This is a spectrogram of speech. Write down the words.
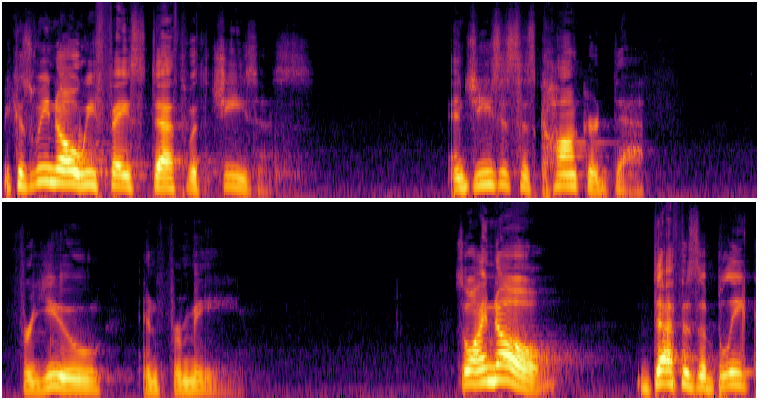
because we know we face death with Jesus. And Jesus has conquered death for you and for me. So I know death is a bleak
